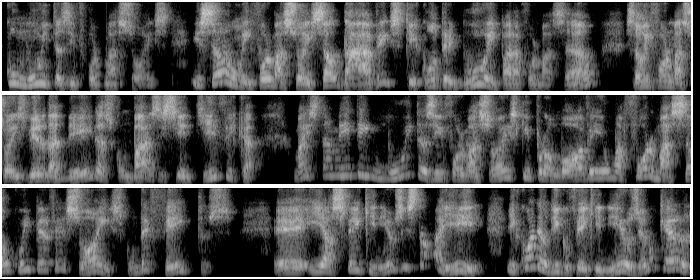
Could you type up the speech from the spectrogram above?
com muitas informações. E são informações saudáveis, que contribuem para a formação, são informações verdadeiras, com base científica, mas também tem muitas informações que promovem uma formação com imperfeições, com defeitos. É, e as fake news estão aí. E quando eu digo fake news, eu não quero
